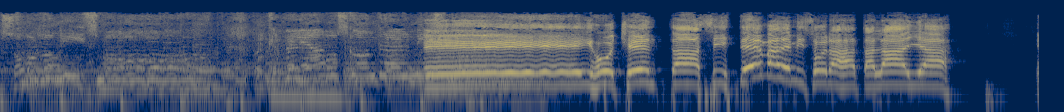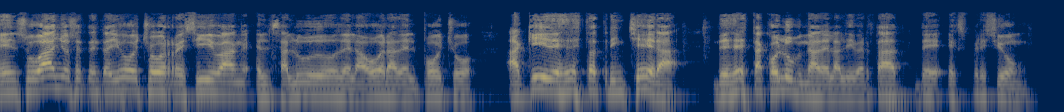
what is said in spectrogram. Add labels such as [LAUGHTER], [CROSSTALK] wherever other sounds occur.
somos lo mismo, porque peleamos contra el mismo. 80, sistema de emisoras Atalaya. En su año 78 reciban el saludo de la hora del pocho aquí desde esta trinchera, desde esta columna de la libertad de expresión,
